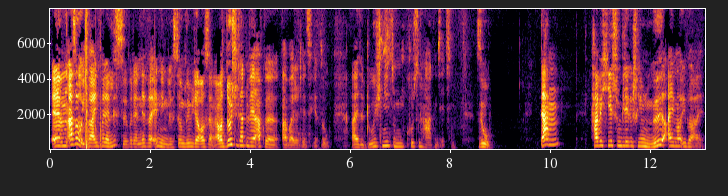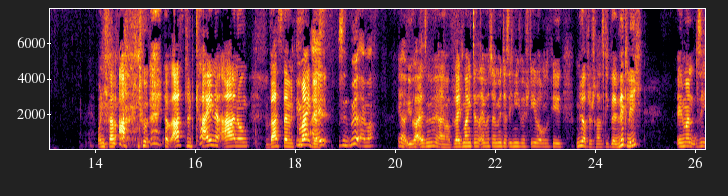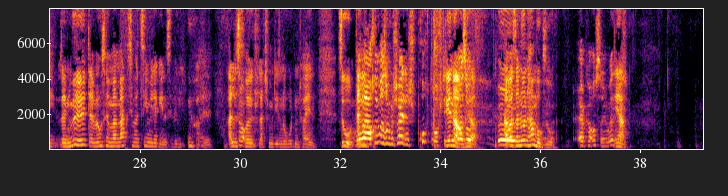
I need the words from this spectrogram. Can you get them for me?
Ähm, achso, ich war eigentlich bei der Liste, bei der Never-Ending-Liste und bin wieder rausgegangen. Aber Durchschnitt hatten wir ja abgearbeitet jetzt hier. So. Also Durchschnitt und einen kurzen Haken setzen. So. Dann habe ich hier schon wieder geschrieben, Mülleimer überall. Und ich habe hab absolut keine Ahnung, was damit gemeint ist. Überall sind Mülleimer. Ja, überall sind Mülleimer. Vielleicht mache ich das einfach damit, dass ich nicht verstehe, warum so viel Müll auf der Straße liegt. Weil wirklich, wenn man sich seinen Müll, da muss ja mal maximal 10 Meter gehen. Das ist ja wirklich überall. Alles Ja. voll geklatscht mit diesen roten Teilen. So, Wo dann. dann auch immer so ein bescheuerter Spruch draufsteht. genau, so, ja. Äh, Aber es ist ja nur in Hamburg so. ja, kann auch sein, weiß ich Ja. nicht.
